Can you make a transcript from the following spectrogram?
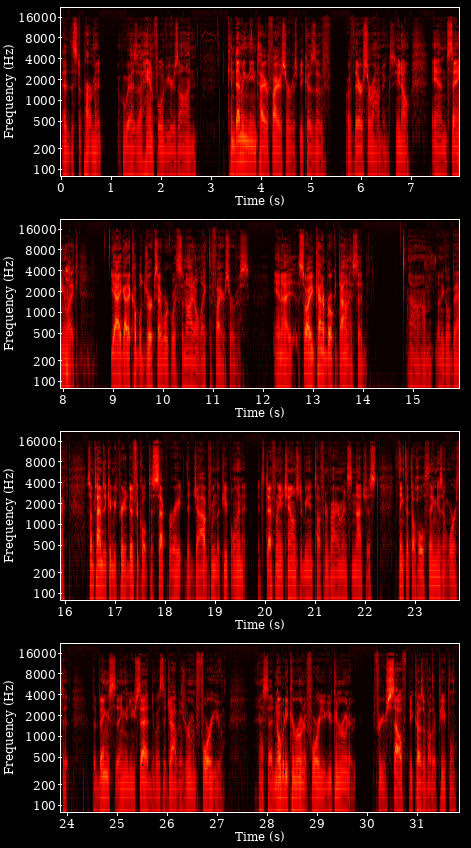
at this department who has a handful of years on, condemning the entire fire service because of of their surroundings, you know, and saying like, yeah, I got a couple jerks I work with, so now I don't like the fire service. And I so I kind of broke it down. I said, um, let me go back. Sometimes it can be pretty difficult to separate the job from the people in it. It's definitely a challenge to be in tough environments and not just think that the whole thing isn't worth it. The biggest thing that you said was the job was ruined for you. And I said, nobody can ruin it for you. You can ruin it for yourself because of other people.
